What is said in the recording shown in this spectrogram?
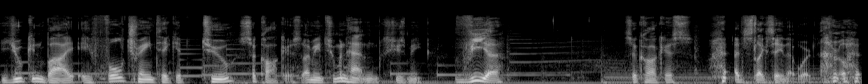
you can buy a full train ticket to Secaucus, I mean, to Manhattan, excuse me, via Secaucus. I just like saying that word. I don't know.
